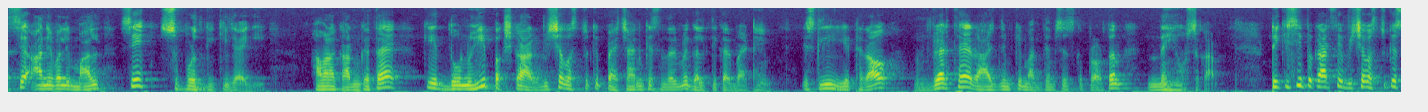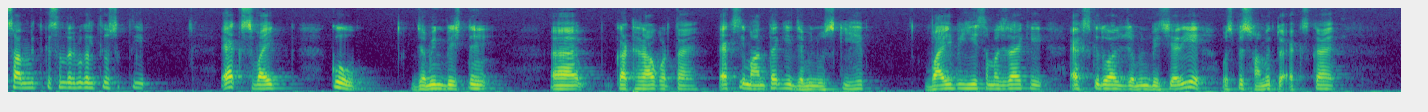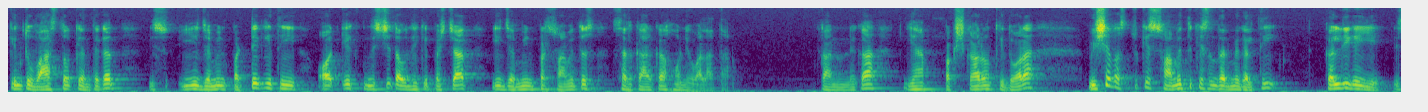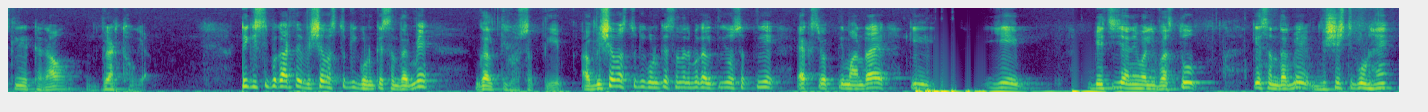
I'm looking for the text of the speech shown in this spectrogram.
से आने वाले माल से सुपुर्दगी की जाएगी। हमारा कानून कहता है कि दोनों ही पक्षकार विषय वस्तु की पहचान के संदर्भ में गलती कर बैठे इसलिए ये ठहराव व्यर्थ है राजनियम के माध्यम से इसका प्रवर्तन नहीं हो सका। ठीक इसी प्रकार से विषय वस्तु के स्वामित्व के संदर्भ में गलती हो सकती है। एक्स वाई को ज़मीन बेचने का ठहराव करता है। एक्स ही मानता है कि ज़मीन उसकी है। वाई भी ये समझ रहा है कि एक्स के द्वारा जो ज़मीन बेची जा रही है, उस पर स्वामित्व तो एक्स का है। किंतु वास्तव के अंतर्गत इस, ये ज़मीन पट्टे की थी और एक निश्चित अवधि के पश्चात ये ज़मीन पर स्वामित्व सरकार का होने वाला था। कानून ने कहा, यहाँ पक्षकारों के द्वारा विषय वस्तु के स्वामित्व के संदर्भ में गलती कर ली गई है, इसलिए ठहराव व्यर्थ हो गया। ठीक इसी प्रकार से विषय वस्तु की गुण के संदर्भ में गलती हो सकती है। अब विषय वस्तु की गुण के संदर्भ में गलती हो सकती है। एक्स व्यक्ति मान रहा है कि ये बेची जाने वाली वस्तु के संदर्भ में विशिष्ट गुण हैं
